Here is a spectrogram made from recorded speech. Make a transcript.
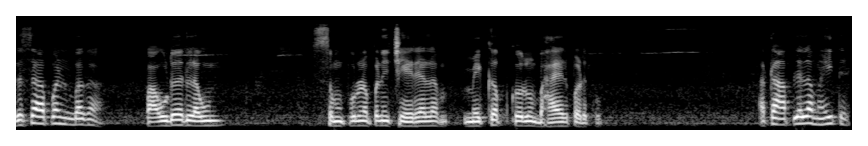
जसं आपण बघा पावडर लावून संपूर्णपणे चेहऱ्याला मेकअप करून बाहेर पडतो. आता आपल्याला माहीत आहे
